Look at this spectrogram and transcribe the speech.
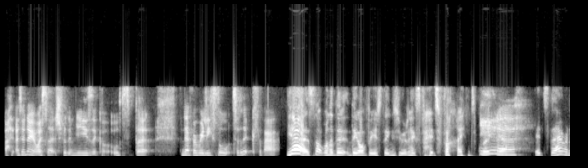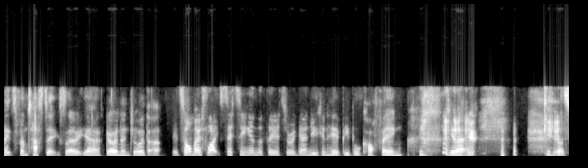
I, I don't know. I search for the musicals, but never really thought to look for that. Yeah, it's not one of the the obvious things you would expect to find. But yeah, yeah. it's there and it's fantastic. So yeah, go and enjoy that. It's almost like sitting in the theatre again. You can hear people coughing. You know. Good.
